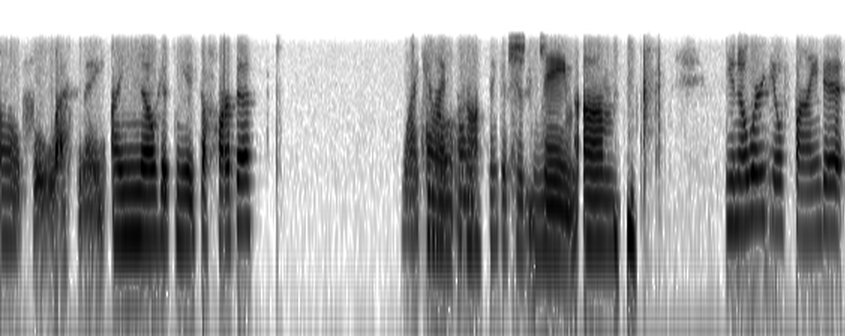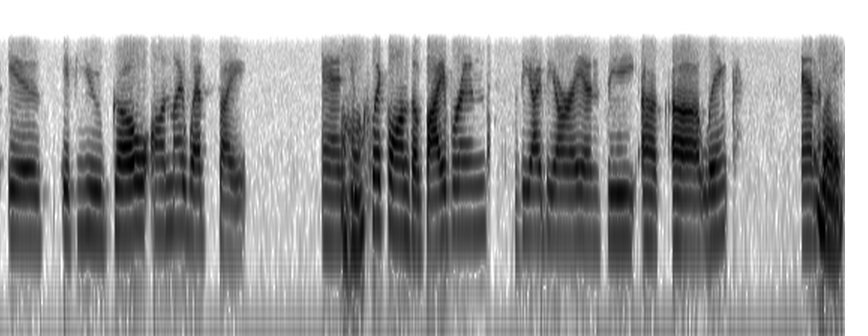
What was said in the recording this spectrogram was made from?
oh bless me. I know his music, the harpist why can oh, I not think of his name? Um, you know where you'll find it is if you go on my website and uh-huh. you click on the Vibranz, V I B R A N Z uh, uh, link, and right.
